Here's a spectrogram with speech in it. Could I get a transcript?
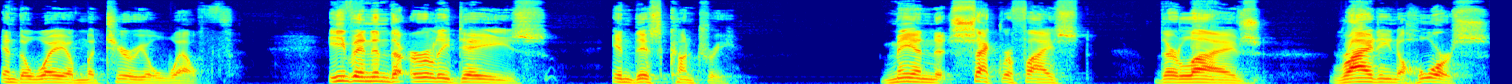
in the way of material wealth. Even in the early days in this country, men that sacrificed their lives riding a horse.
